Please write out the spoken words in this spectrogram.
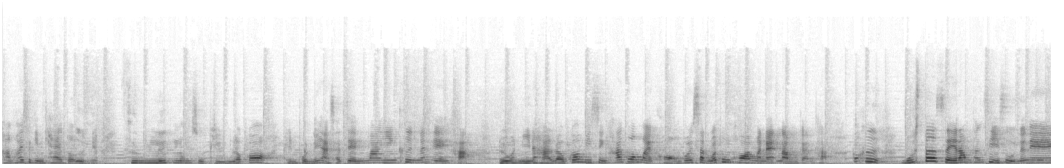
ทำให้สกินแคร์ตัวอื่นเนี่ยซึมลึกลงสู่ผิว แล้วก็เห็นผลได้อย่างชัดเจนมากยิ่งขึ้นนั่นเองค่ะ โดยวันนี้นะคะ เราก็มีสินค้าตัวใหม่ของบริษัทวัตถุทรมาแนะนำกันค่ะ คือบูสเตอร์เซรั่มทั้ง 4 สูตรนั่นเอง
